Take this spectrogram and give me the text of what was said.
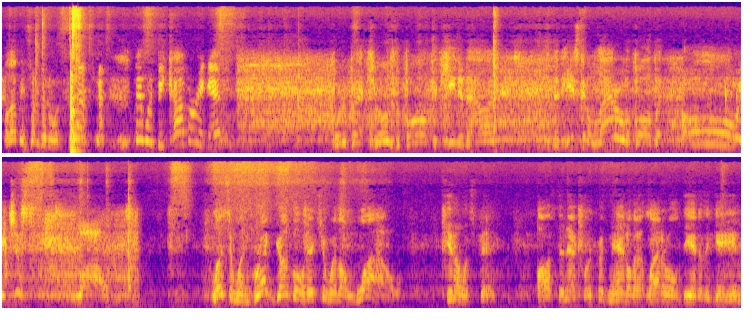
Well, that'd be something to look forward to. They would be covering it. Quarterback throws the ball to Keenan Allen, and then he's going to lateral the ball, but oh, he just Wow. Listen, when Greg Gumbel hits you with a wow, you know it's big. Austin Ekeler couldn't handle that lateral at the end of the game.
